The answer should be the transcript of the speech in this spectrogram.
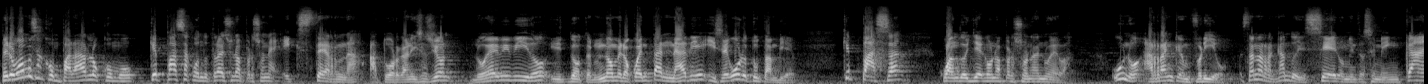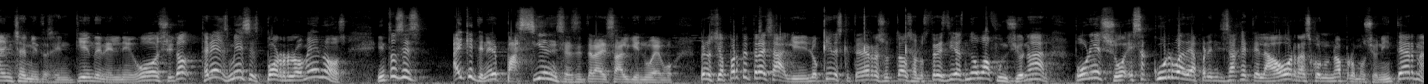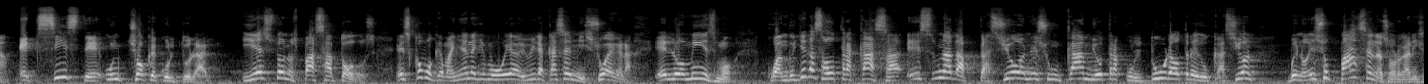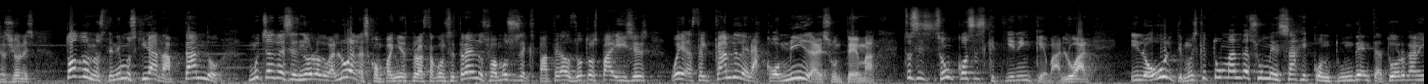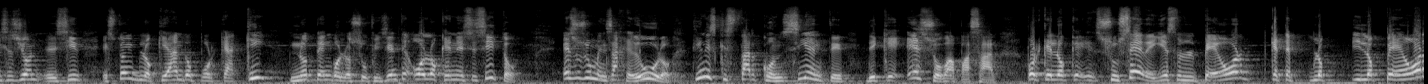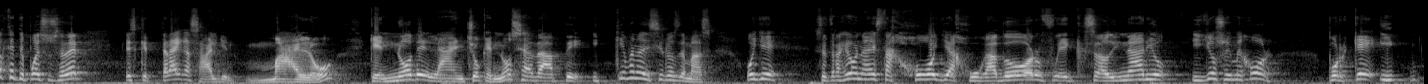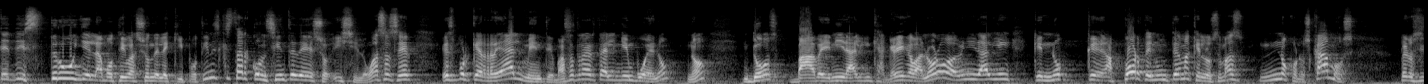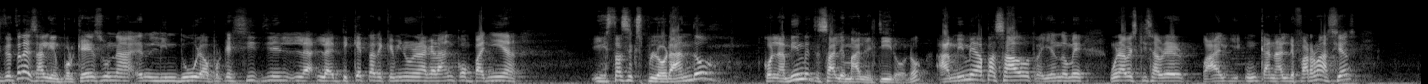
Pero vamos a compararlo como qué pasa cuando traes una persona externa a tu organización. Lo he vivido y no, no me lo cuenta nadie y seguro tú también. ¿Qué pasa cuando llega una persona nueva? Uno arranca en frío, están arrancando de cero mientras se me enganchan, mientras entienden el negocio y todo. Tres meses por lo menos. Entonces, hay que tener paciencia si traes a alguien nuevo. Pero si aparte traes a alguien y lo quieres que te dé resultados a los tres días, no va a funcionar. Por eso, esa curva de aprendizaje te la ahorras con una promoción interna. Existe un choque cultural. Y esto nos pasa a todos. Es como que mañana yo me voy a vivir a casa de mi suegra. Es lo mismo. Cuando llegas a otra casa es una adaptación, es un cambio, otra cultura, otra educación. Bueno, eso pasa en las organizaciones. Todos nos tenemos que ir adaptando. Muchas veces no lo evalúan las compañías, pero hasta cuando se traen los famosos expatriados de otros países, güey, hasta el cambio de la comida es un tema. Entonces, son cosas que tienen que evaluar. Y lo último es que tú mandas un mensaje contundente a tu organización, decir, estoy bloqueando porque aquí no tengo lo suficiente o lo que necesito. Eso es un mensaje duro. Tienes que estar consciente de que eso va a pasar. Porque lo que sucede, y es lo peor que te, y lo peor que te puede suceder, es que traigas a alguien malo, que no del ancho, que no se adapte. ¿Y qué van a decir los demás? Oye, se trajeron a esta joya, jugador, fue extraordinario, y yo soy mejor. ¿Por qué? Y te destruye la motivación del equipo. Tienes que estar consciente de eso. Y si lo vas a hacer es porque realmente vas a traerte a alguien bueno, ¿no? Dos, va a venir alguien que agrega valor o va a venir alguien que no que aporte en un tema que los demás no conozcamos. Pero si te traes a alguien porque es una lindura o porque tiene la, la etiqueta de que viene una gran compañía y estás explorando, con la misma te sale mal el tiro, ¿no? A mí me ha pasado trayéndome, una vez quise abrir un canal de farmacias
